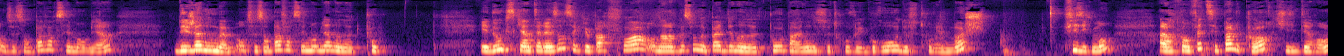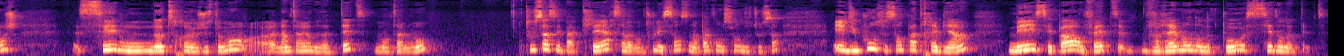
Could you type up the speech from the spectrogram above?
on se sent pas forcément bien. Déjà nous-mêmes, on ne se sent pas forcément bien dans notre peau. Et donc, ce qui est intéressant, c'est que parfois, on a l'impression de ne pas être bien dans notre peau, par exemple, de se trouver gros, de se trouver moche, physiquement, alors qu'en fait, c'est pas le corps qui dérange, c'est notre, justement, à l'intérieur de notre tête, mentalement. Tout ça, c'est pas clair, ça va dans tous les sens, on n'a pas conscience de tout ça. Et du coup, on se sent pas très bien, mais c'est pas en fait vraiment dans notre peau, c'est dans notre tête.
